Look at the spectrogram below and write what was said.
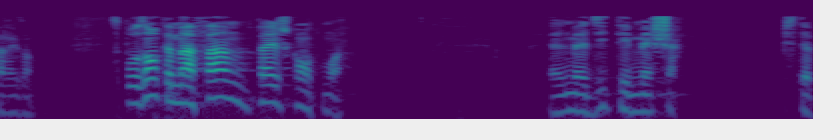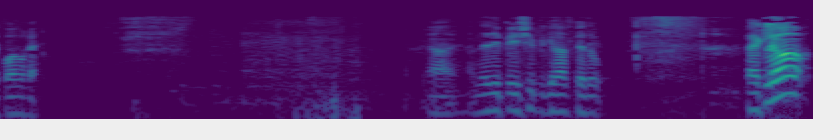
par exemple. Supposons que ma femme pêche contre moi. Elle me dit, t'es méchant. Puis c'était pas vrai. Y a des péchés plus graves que d'autres. Fait que là,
